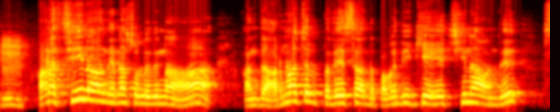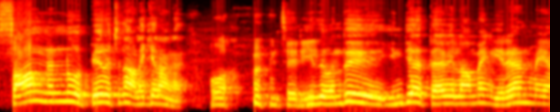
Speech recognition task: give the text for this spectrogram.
ம். ஆனா சீனா வந்து என்ன சொல்லுதுன்னா அந்த அருணாச்சல் பிரதேச அந்த பகுதிக்கே சீனா வந்து சாங்னன்னு ஒரு பேர் வச்சுதான் அழைக்கிறாங்க. ஓ சரி. இது வந்து இந்தியா தேவையில்லாம எங்க இறையாண்மைய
